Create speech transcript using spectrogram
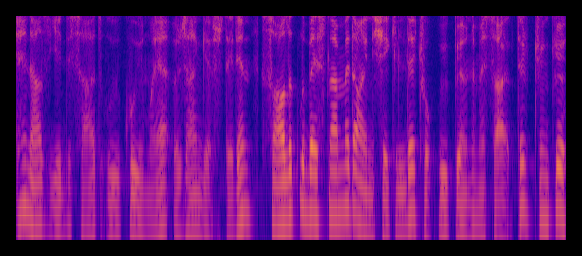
en az 7 saat uyku uyumaya özen gösterin. Sağlıklı beslenme de aynı şekilde çok büyük bir öneme sahiptir. Çünkü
